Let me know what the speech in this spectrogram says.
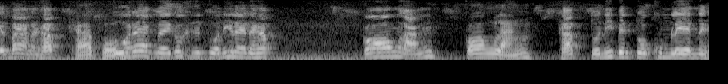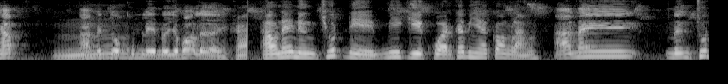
กันบ้างนะครับ ครับผมตัวแรกเลยก็คือตัวนี้เลยนะครับ กองหลังกองหลังครับ ตัวนี้เป็นตัวคุมเลนนะครับอืมอ่าเป็นตัวคุมเลนโดยเฉพาะเลยครับ เอาในหนึ่งชุดนี่ มีกี่ขวดครับเฮียกองหลัง อ่าในหนึ่งชุด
